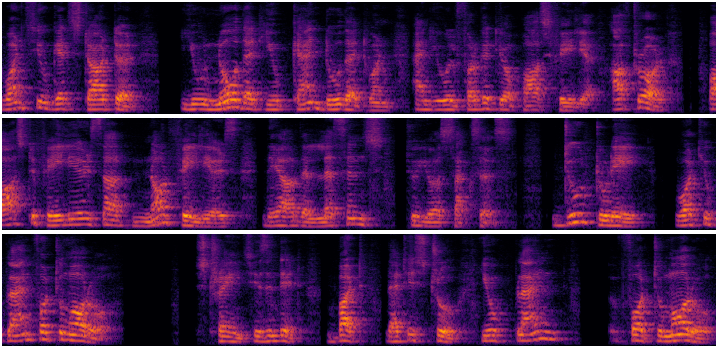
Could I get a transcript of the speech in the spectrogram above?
Once you get started, you know that you can do that one and you will forget your past failure. After all, past failures are not failures, they are the lessons to your success. Do today what you plan for tomorrow. Strange, isn't it? But that is true. You plan for tomorrow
